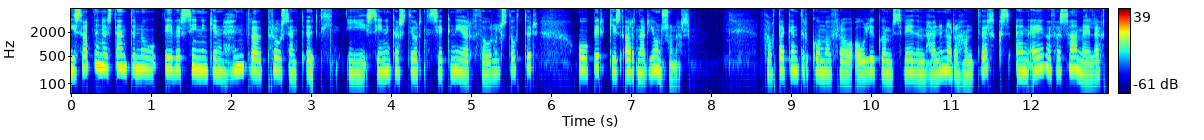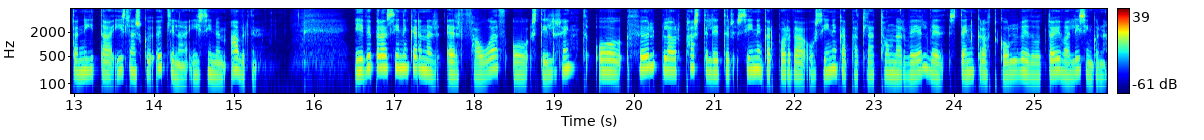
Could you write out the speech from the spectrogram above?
Í safninu stendur nú yfir síningin 100% ull í síningarstjórn Signíjar Þórhalsdóttur og Birgis Arnar Jónssonar. Þáttakendur koma frá ólíkum sviðum hönnunar og handverks en eiga það sameilegt að nýta íslensku ullina í sínum afurðum. Yfirbræðsýningarinnar er fáað og stílrengt og fölblár pastelitur síningarborða og síningapalla tónar vel við steingrátt gólfið og daufa lýsinguna.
